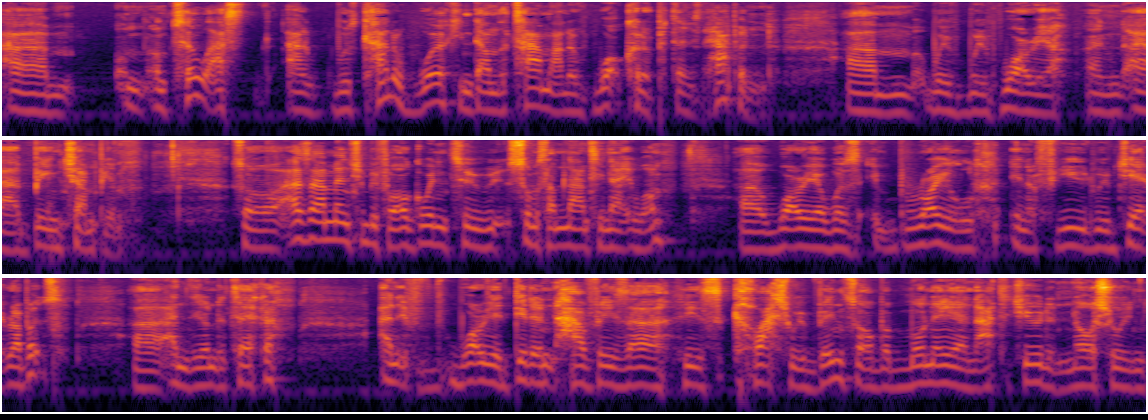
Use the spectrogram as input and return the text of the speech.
um, un- until I, I was kind of working down the timeline of what could have potentially happened um, with with Warrior and uh, being champion. So, as I mentioned before, going into SummerSlam 1991, uh, Warrior was embroiled in a feud with Jake Roberts uh, and The Undertaker. And if Warrior didn't have his uh, his clash with Vince over money and attitude and no showing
